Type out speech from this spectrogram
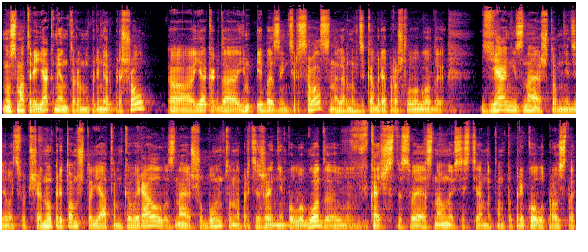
Ну, смотри, я к ментору, например, пришел. Э, я когда ИБ заинтересовался, наверное, в декабре прошлого года, я не знаю, что мне делать вообще. Ну, при том, что я там ковырял, знаешь, Ubuntu на протяжении полугода в качестве своей основной системы, там, по приколу просто.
